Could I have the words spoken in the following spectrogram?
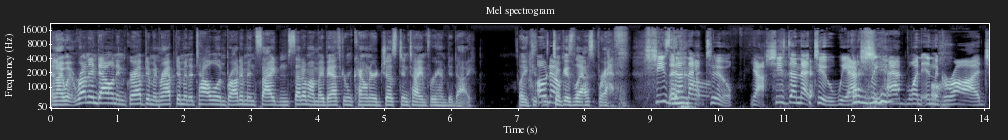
And I went running down and grabbed him and wrapped him in a towel and brought him inside and set him on my bathroom counter just in time for him to die. Like, Oh, no. took his last breath. She's done that too. Yeah, she's done that too. We oh, actually had one in the oh. garage,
